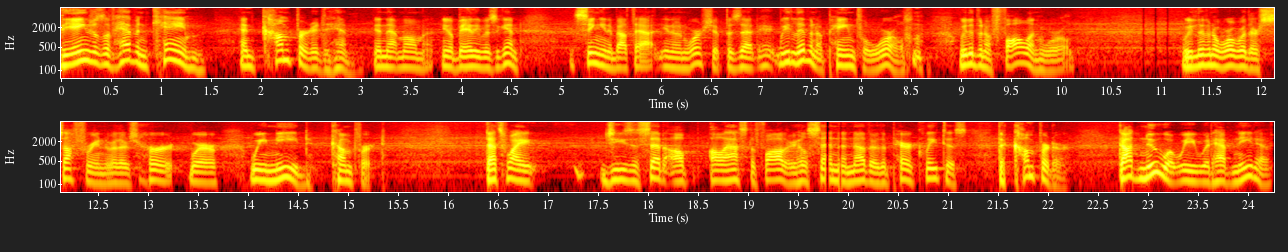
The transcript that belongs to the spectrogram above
The angels of heaven came and comforted him in that moment. You know, Bailey was again singing about that, you know, in worship, is that we live in a painful world. we live in a fallen world. We live in a world where there's suffering, where there's hurt, where we need comfort. That's why Jesus said, I'll, I'll ask the Father, He'll send another, the Paracletus, the Comforter God knew what we would have need of.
